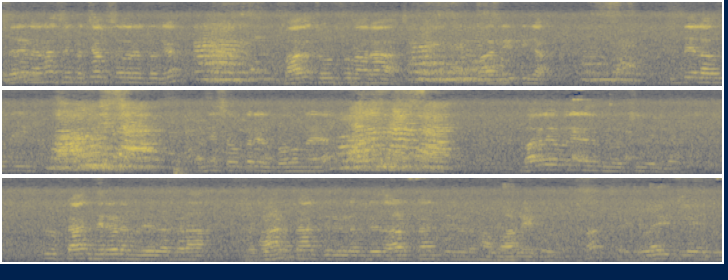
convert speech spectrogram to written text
సరే నాన్న శ్రీ ప్రచార సౌకర్యంతో బాగా చదువుతున్నారా బాగా నీట్గా ఫుడ్ ఎలా ఉంది అన్ని సౌకర్యాలు బాగున్నాయా బాగలేమనే మీరు వచ్చింది ఇక్కడ ఇప్పుడు ఫ్యాన్ తిరగడం లేదు అక్కడ ఆడ ఫ్యాన్ తిరగడం లేదు ఆడ ఫ్యాన్ తిరగడం లేదు. లైట్ లేదు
